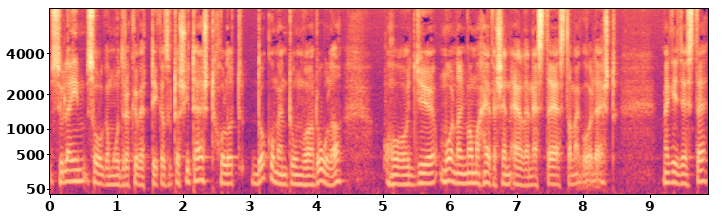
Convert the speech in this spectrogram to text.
szüleim szolgamódra követték az utasítást, holott dokumentum van róla, hogy Molnagymama hevesen ellenezte ezt a megoldást. Megjegyezte,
